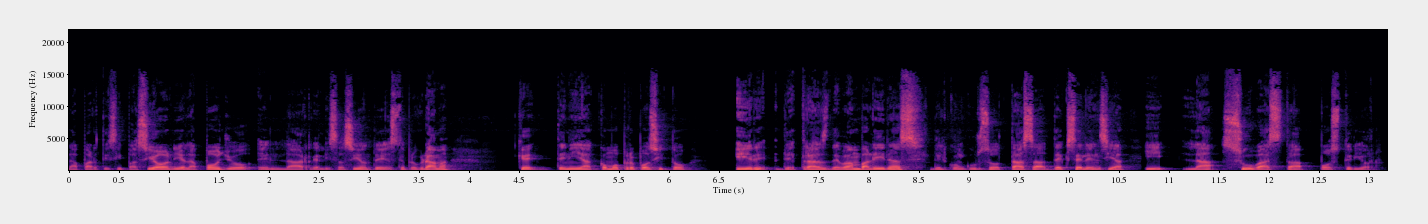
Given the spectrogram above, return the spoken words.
la participación y el apoyo en la realización de este programa que tenía como propósito ir detrás de bambalinas del concurso Tasa de Excelencia y la subasta posterior.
